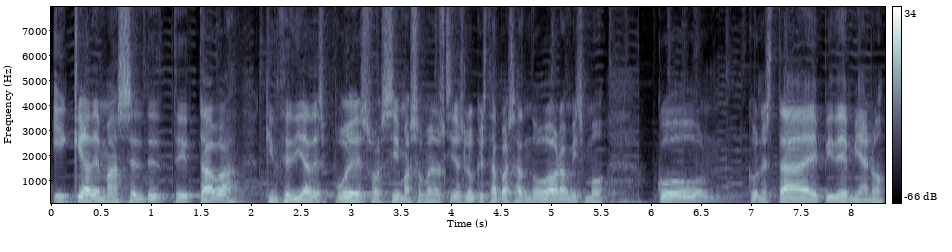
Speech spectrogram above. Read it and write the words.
y que además se detectaba 15 días después o así más o menos, si es lo que está pasando ahora mismo con, con esta epidemia, ¿no?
